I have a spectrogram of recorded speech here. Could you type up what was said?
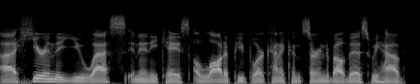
uh, here in the U.S., in any case, a lot of people are kind of concerned about this. We have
